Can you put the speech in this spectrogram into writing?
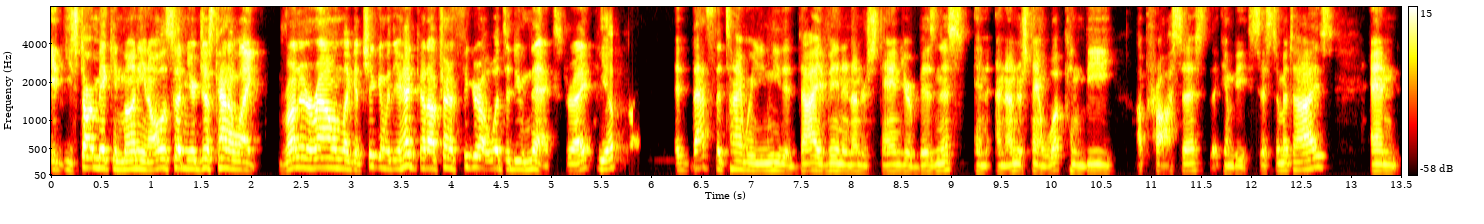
it, you start making money, and all of a sudden you're just kind of like running around like a chicken with your head cut off, trying to figure out what to do next, right? Yep. And that's the time where you need to dive in and understand your business and, and understand what can be a process that can be systematized and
